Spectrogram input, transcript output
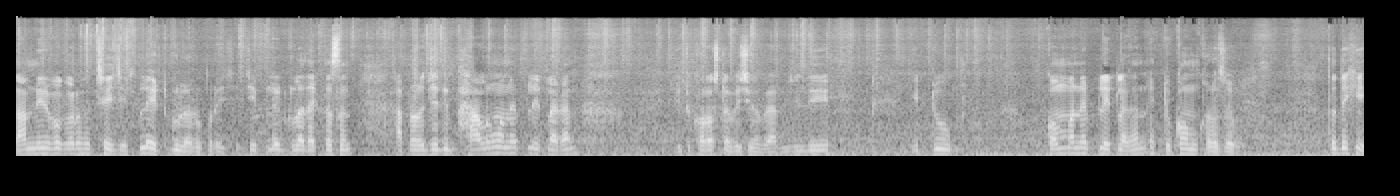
দাম নির্ভর করে হচ্ছে এই যে প্লেটগুলোর উপরে যে প্লেটগুলো দেখতেছেন, আপনারা যদি ভালো মানের প্লেট লাগান, একটু খরচটা বেশি হবে। আর যদি একটু কম মানের প্লেট লাগান, একটু কম খরচ হবে। তো দেখি,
